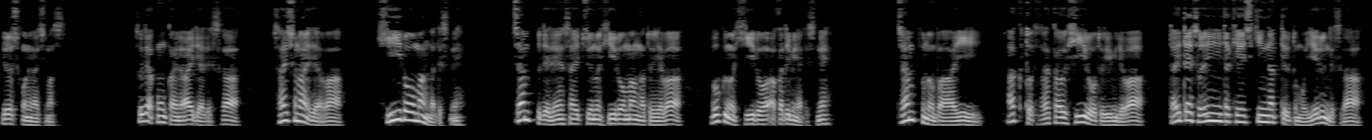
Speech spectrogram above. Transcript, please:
よろしくお願いします。それでは今回のアイデアですが、最初のアイデアは、ヒーロー漫画ですね。ジャンプで連載中のヒーロー漫画といえば、僕のヒーローアカデミアですね。ジャンプの場合、悪と戦うヒーローという意味では、大体それに似た形式になっているとも言えるんですが、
